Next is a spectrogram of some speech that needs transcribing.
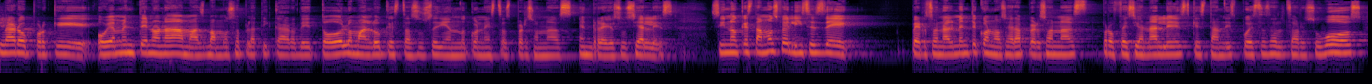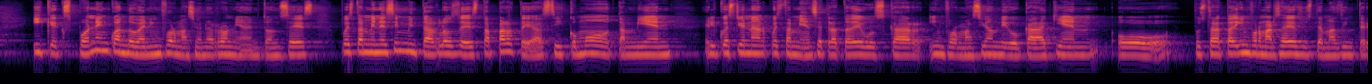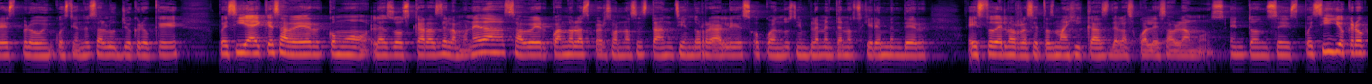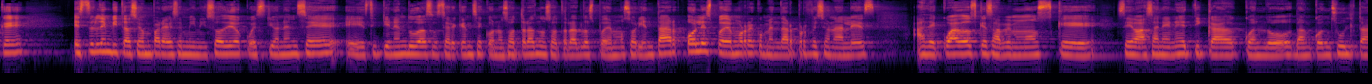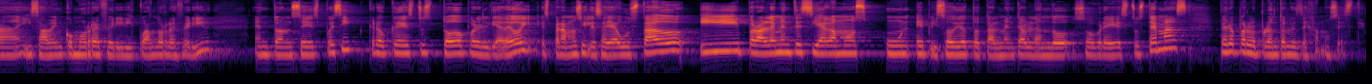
Claro, porque obviamente no nada más vamos a platicar de todo lo malo que está sucediendo con estas personas en redes sociales, sino que estamos felices de personalmente conocer a personas profesionales que están dispuestas a alzar su voz y que exponen cuando ven información errónea. Entonces, pues también es invitarlos de esta parte, así como también el cuestionar, pues también se trata de buscar información, digo, cada quien o pues trata de informarse de sus temas de interés, pero en cuestión de salud yo creo que pues sí hay que saber como las dos caras de la moneda, saber cuándo las personas están siendo reales o cuando simplemente nos quieren vender esto de las recetas mágicas de las cuales hablamos. Entonces, pues sí, yo creo que esta es la invitación para ese minisodio. Cuestiónense, eh, si tienen dudas, acérquense con nosotras, nosotras los podemos orientar o les podemos recomendar profesionales adecuados que sabemos que se basan en ética cuando dan consulta y saben cómo referir y cuándo referir. Entonces, pues sí, creo que esto es todo por el día de hoy. Esperamos si les haya gustado y probablemente sí hagamos un episodio totalmente hablando sobre estos temas, pero por lo pronto les dejamos este.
